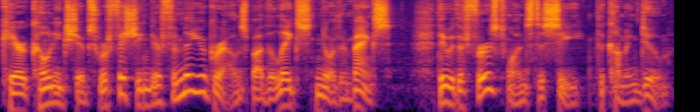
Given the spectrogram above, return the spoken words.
Konig ships were fishing their familiar grounds by the lake's northern banks. They were the first ones to see the coming doom.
